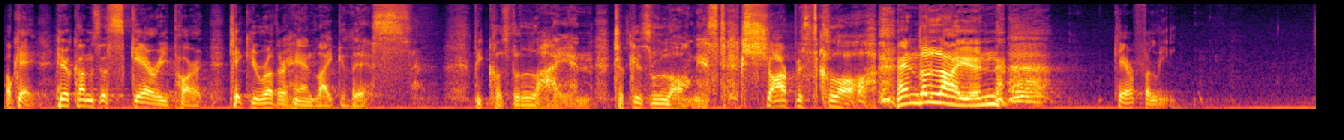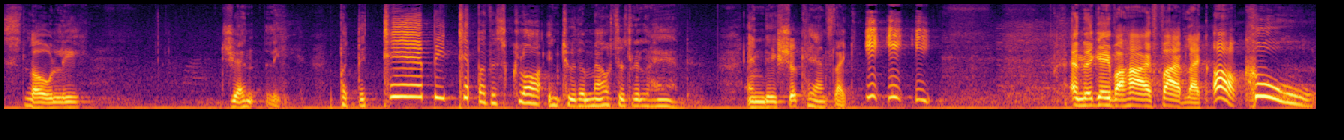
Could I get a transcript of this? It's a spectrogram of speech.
Okay, here comes the scary part. Take your other hand like this. Because the lion took his longest, sharpest claw, and the lion carefully, slowly, gently put the tippy tip of his claw into the mouse's little hand. And they shook hands like, ee, ee, ee. And they gave a high five like, oh, cool.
